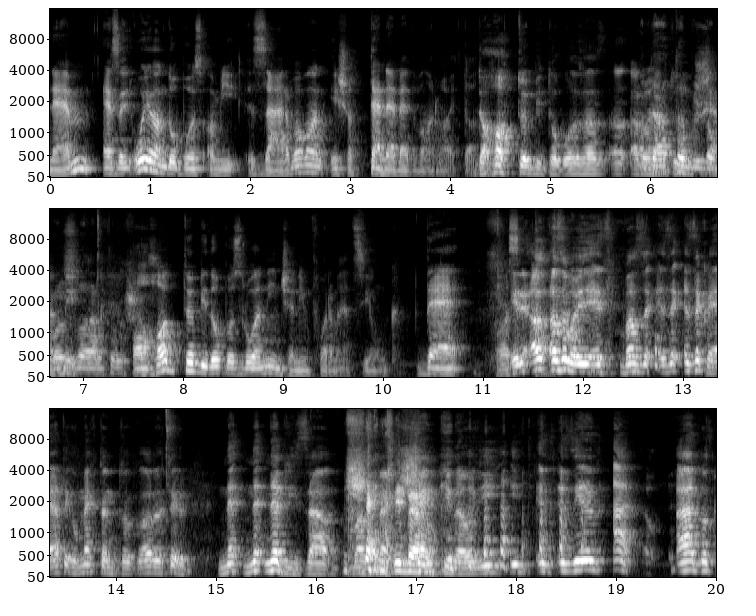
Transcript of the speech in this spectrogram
Nem, ez egy olyan doboz, ami zárva van, és a te neved van rajta. De a hat többi doboz, az, arról De nem a tudunk többi semmi. dobozról nem tudunk A hat többi dobozról nincsen információnk, de az... Én az, az a baj, hogy ez, ezek, ezek a játékok megtanítanak arra, hogy ne, ne, ne bízzál bazd meg Senkiben. senkibe, hogy így, így ez, ez ilyen á- áldott,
